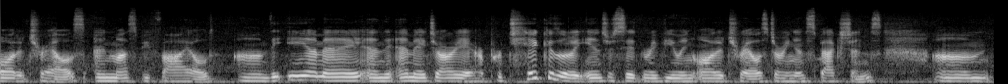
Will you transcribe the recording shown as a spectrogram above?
audit trails and must be filed. Um, the EMA and the MHRA are particularly interested in reviewing audit trails during inspections. Um,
